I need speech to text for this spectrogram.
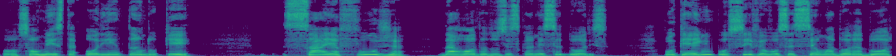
ao salmista, orientando o quê? Saia, fuja da roda dos escarnecedores. Porque é impossível você ser um adorador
